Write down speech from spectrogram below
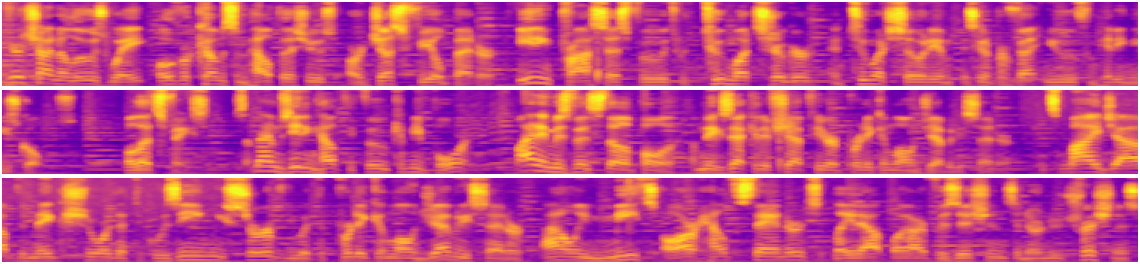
If you're trying to lose weight, overcome some health issues, or just feel better, eating processed foods with too much sugar and too much sodium is going to prevent you from hitting these goals. Well, let's face it, sometimes eating healthy food can be boring. My name is Vince Delapola. I'm the executive chef here at Pritikin Longevity Center. It's my job to make sure that the cuisine we serve you at the Pritikin Longevity Center not only meets our health standards laid out by our physicians and our nutritionists,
